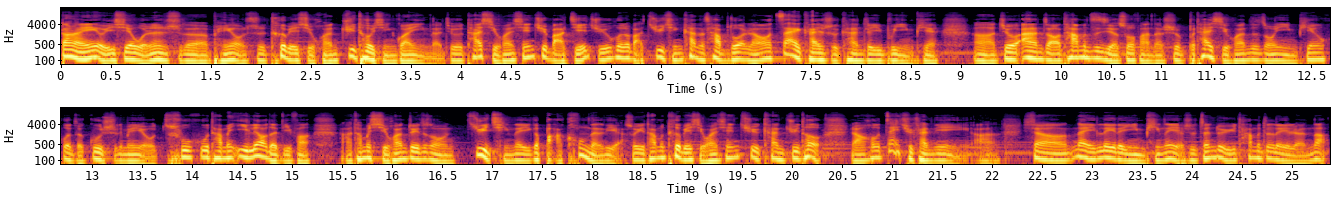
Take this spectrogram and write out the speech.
当然，也有一些我认识的。朋友是特别喜欢剧透型观影的，就是他喜欢先去把结局或者把剧情看得差不多，然后再开始看这一部影片啊。就按照他们自己的说法呢，是不太喜欢这种影片或者故事里面有出乎他们意料的地方啊。他们喜欢对这种剧情的一个把控能力，所以他们特别喜欢先去看剧透，然后再去看电影啊。像那一类的影评呢，也是针对于他们这类人的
